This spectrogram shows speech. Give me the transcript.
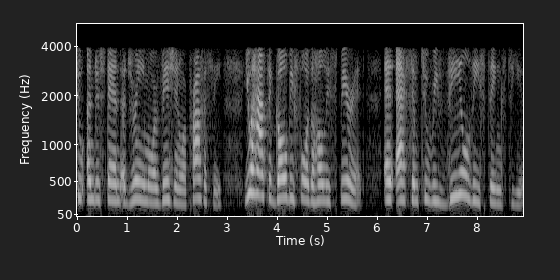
to understand a dream or a vision or a prophecy. You have to go before the Holy Spirit and ask Him to reveal these things to you.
